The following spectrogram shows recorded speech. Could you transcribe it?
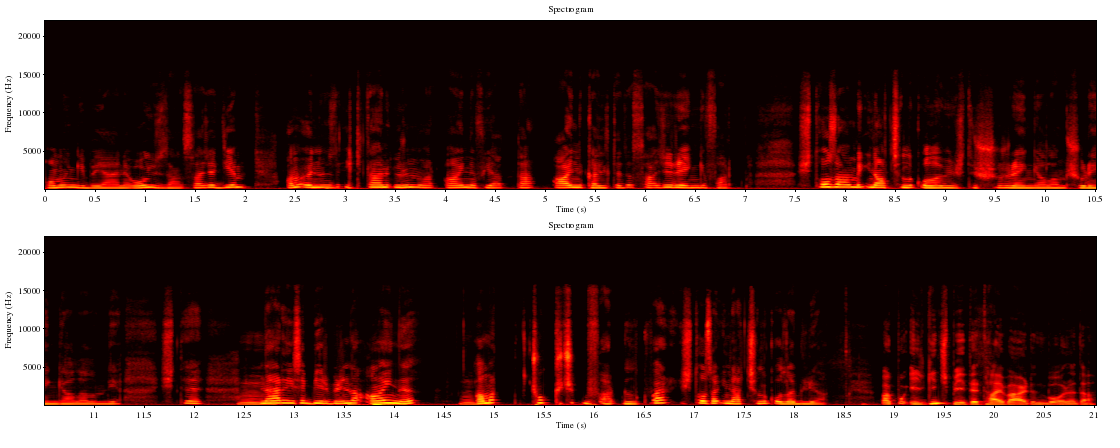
Onun gibi yani o yüzden sadece diyeyim ama önünüzde iki tane ürün var aynı fiyatta aynı kalitede sadece rengi farklı. İşte o zaman bir inatçılık olabilir işte şu rengi alalım şu rengi alalım diye. İşte hmm. neredeyse birbirine aynı hmm. ama çok küçük bir farklılık var. İşte o zaman inatçılık olabiliyor. Bak bu ilginç bir detay verdin bu arada.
